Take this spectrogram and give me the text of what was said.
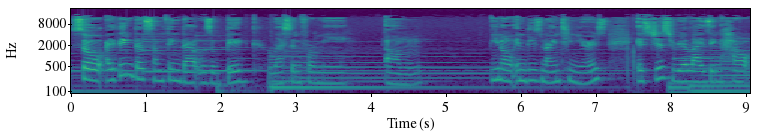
so I think that's something that was a big lesson for me. Um, you know, in these 19 years, it's just realizing how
